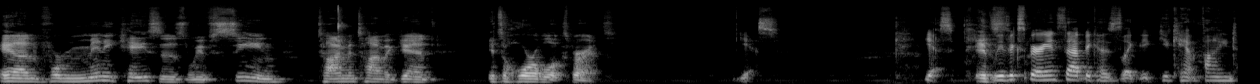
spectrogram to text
And for many cases, we've seen time and time again, it's a horrible experience. yes yes It's we've experienced that because like you- can't find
